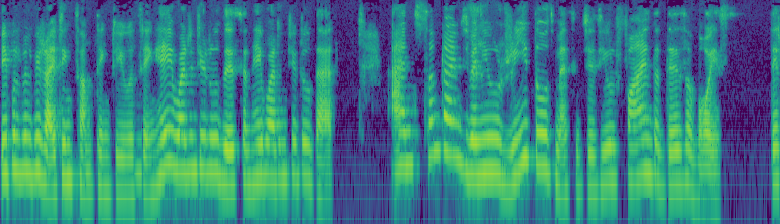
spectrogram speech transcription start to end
people will be writing something to you saying, Hey, why didn't you do this? And hey, why didn't you do that? And sometimes when you read those messages, you'll find that there's a voice. They're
